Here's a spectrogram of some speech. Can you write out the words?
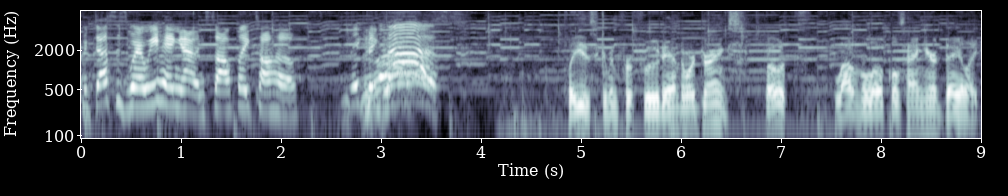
MacDuff's is where we hang out in South Lake Tahoe. MacDuff's! Please come in for food and or drinks, both. A lot of the locals hang here daily.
